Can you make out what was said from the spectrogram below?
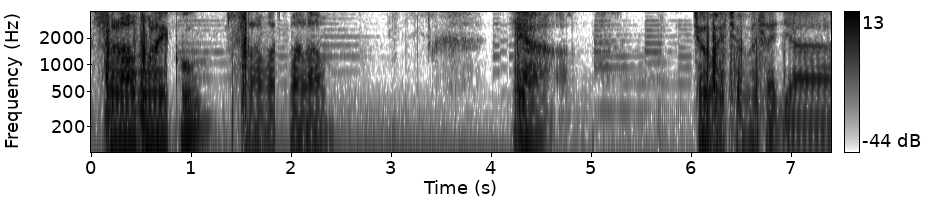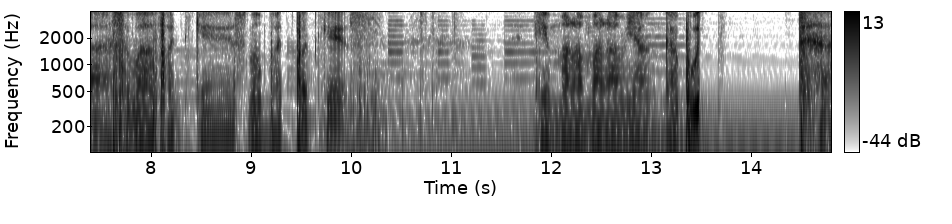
Assalamualaikum, selamat malam. Ya, coba-coba saja sebuah podcast membuat podcast di malam-malam yang gabut.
